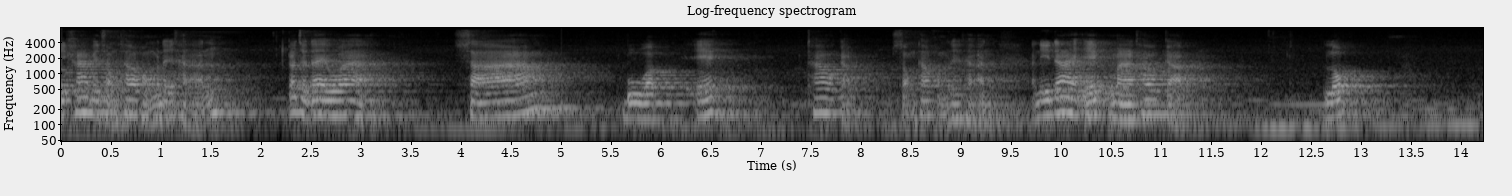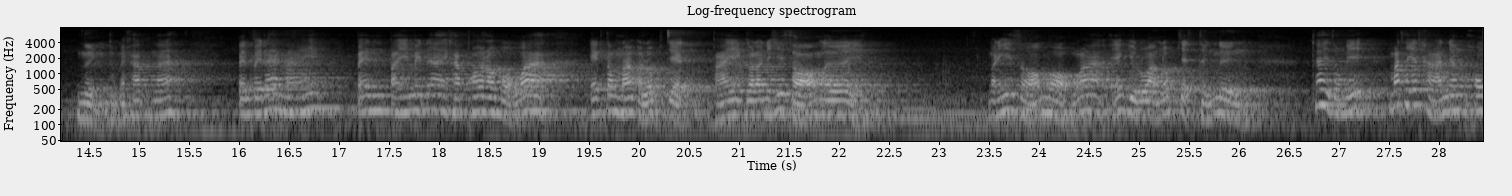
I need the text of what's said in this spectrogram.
มีค่าเป็น 2 เท่าของมาตรฐาน ก็จะได้ว่า 3 บวก x เท่ากับ 2 เท่าของมาตรฐาน อันนี้ได้ x มาเท่ากับลบ1ถูกไหมครับนะ เป็นไปได้ไหม เป็นไปไม่ได้ครับ เพราะเราบอกว่า x ต้องน้อยกว่าลบ7ไปกรณีที่ 2 เลยกรณีที่ 2 บอกว่า x อยู่ระหว่างลบ7ถึง 1 ถ้าอยู่ตรงนี้มัธยฐานยังคง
